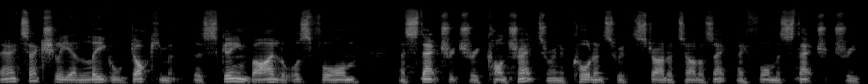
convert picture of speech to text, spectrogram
It's actually a legal document. The scheme bylaws form a statutory contract, or in accordance with the Strata Titles Act, they form a statutory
